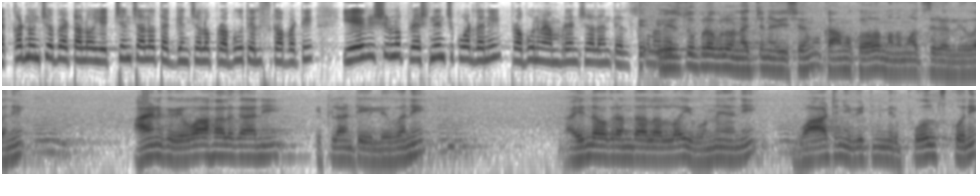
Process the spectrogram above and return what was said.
ఎక్కడి నుంచో పెట్టాలో హెచ్చించాలో తగ్గించాలో ప్రభువు తెలుసు కాబట్టి ఏ విషయంలో ప్రశ్నించకూడదని ప్రభువుని వెంబడించాలని తెలుసుకున్నాను యేసు ప్రభులో నచ్చిన విషయం కామక్రోధ మనమోత్సరాలు లేవని ఆయనకు వివాహాలు కానీ ఇట్లాంటివి లేవని ఐదవ గ్రంథాలలో ఇవి ఉన్నాయని వాటిని వీటిని మీరు పోల్చుకొని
